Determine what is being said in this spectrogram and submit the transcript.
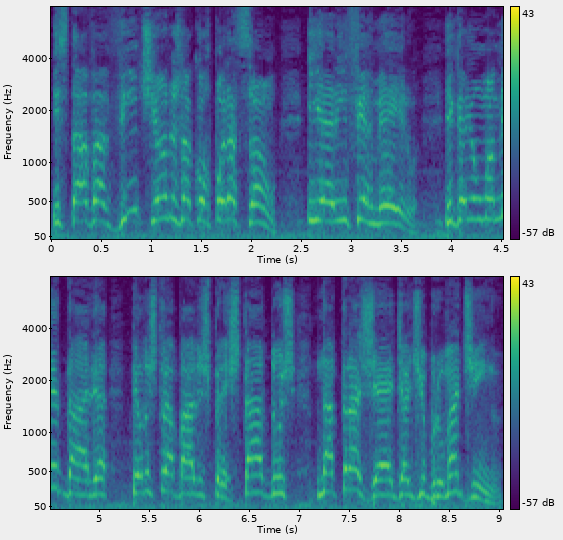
estava há 20 anos na corporação e era enfermeiro e ganhou uma medalha pelos trabalhos prestados na tragédia de Brumadinho.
